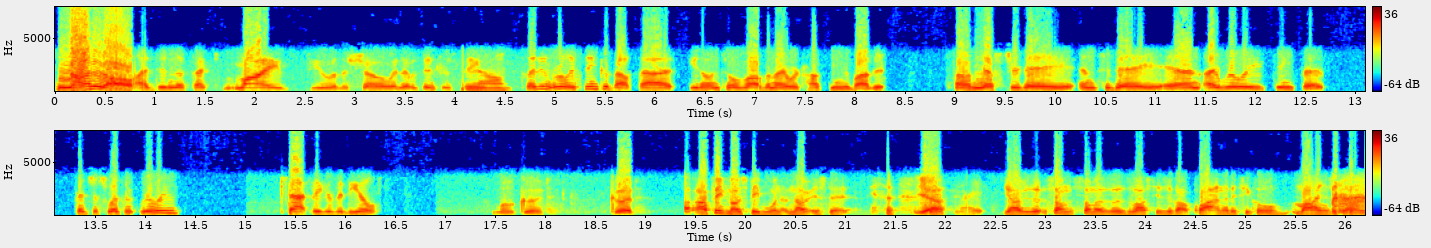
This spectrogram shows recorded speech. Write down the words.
Not at all. It didn't affect my view of the show, and it was interesting. No. 'Cause I didn't really think about that, you know, until Rob and I were talking about it um, yesterday and today, and I really think that that just wasn't really that big of a deal. Well, good, good. I I think most people wouldn't have noticed it. Yeah. Right. Yeah, some some of us losses have got quite analytical minds, so,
